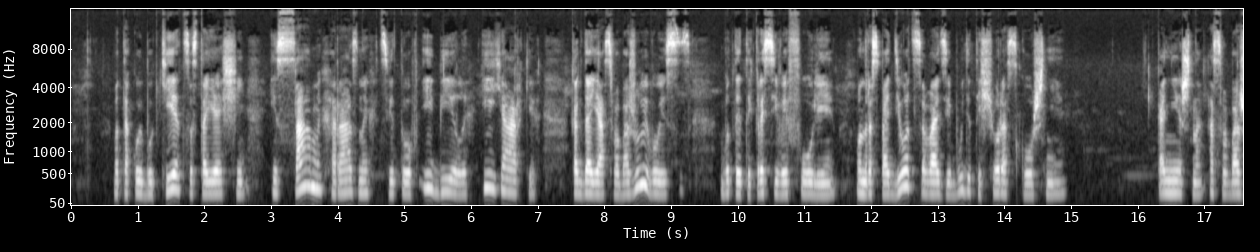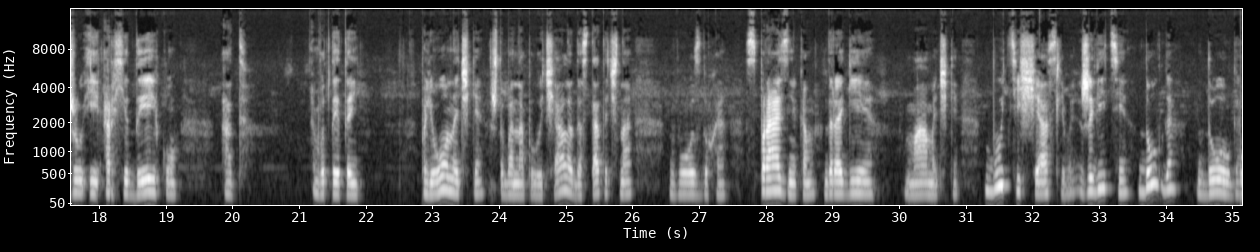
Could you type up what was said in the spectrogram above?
Вот такой букет, состоящий из самых разных цветов, и белых, и ярких. Когда я освобожу его из вот этой красивой фолии. Он распадется, в вазе будет еще роскошнее. Конечно, освобожу и орхидейку от вот этой пленочки, чтобы она получала достаточно воздуха. С праздником, дорогие мамочки! Будьте счастливы, живите долго-долго.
